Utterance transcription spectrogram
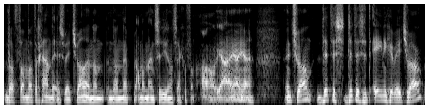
Wat van wat er gaande is, weet je wel. En dan, en dan heb je allemaal mensen die dan zeggen van, oh ja, ja, ja. Weet je wel, dit is, dit is het enige, weet je wel.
